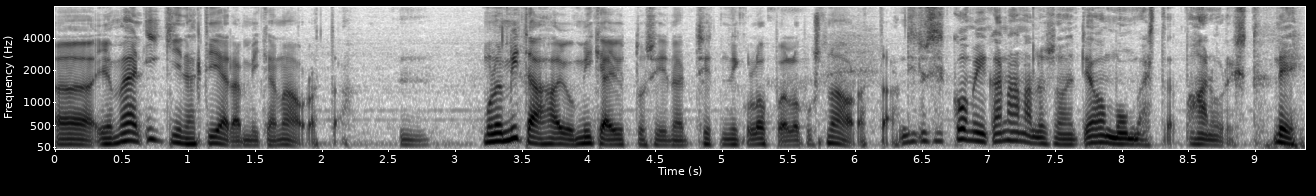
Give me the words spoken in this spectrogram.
öö, ja mä en ikinä tiedä, mikä naurattaa. Mm. Mulla ei ole mitään haju, mikä juttu siinä sitten niinku loppujen lopuksi naurattaa. Niin, no siis komiikan analysointi on mun mielestä hanurista. Niin.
